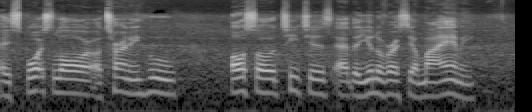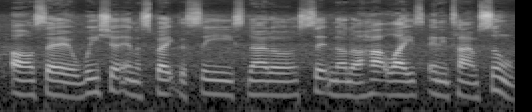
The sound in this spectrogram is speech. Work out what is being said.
a sports law attorney who also teaches at the University of Miami, uh, said we shouldn't expect to see Snyder sitting under hot lights anytime soon,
